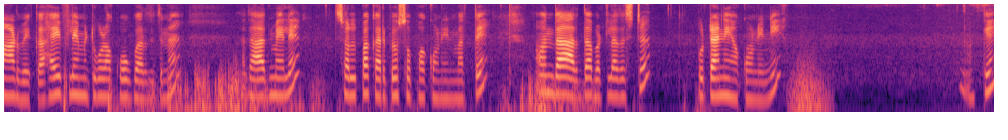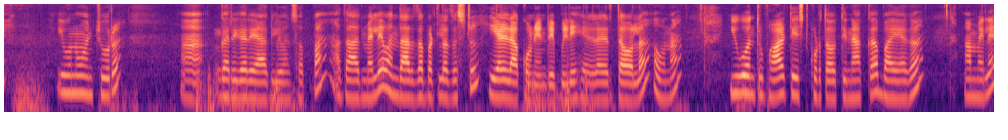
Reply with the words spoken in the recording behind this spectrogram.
ಮಾಡ್ಬೇಕು. ಹೈ ಫ್ಲೇಮ್ ಇಟ್ಕೊಳಕ್ಕೆ ಹೋಗ್ಬಾರ್ದು ಇದನ್ನು. ಅದಾದಮೇಲೆ ಸ್ವಲ್ಪ ಕರಿಬೇವು ಸೊಪ್ಪು ಹಾಕ್ಕೊಂಡಿನಿ ಮತ್ತು, ಒಂದು ಅರ್ಧ ಬಟ್ಲದಷ್ಟು ಪುಟಾಣಿ ಹಾಕ್ಕೊಂಡಿನಿ ಓಕೆ, ಇವನು ಒಂಚೂರು ಗರಿ ಗರಿ ಆಗಲಿ ಒಂದು ಸ್ವಲ್ಪ. ಅದಾದಮೇಲೆ ಒಂದು ಅರ್ಧ ಬಟ್ಲದಷ್ಟು ಎಳ್ಳು ಹಾಕ್ಕೊಂಡೀನಿ ರೀ ಬಿಳಿ ಎಳ್ಳು ಇರ್ತಾವಲ್ಲ ಅವನ್ನ ಇವು ಅಂತೂ ಭಾಳ ಟೇಸ್ಟ್ ಕೊಡ್ತಾವೆ ತಿನ್ನಕ್ಕೆ ಬಾಯಾಗ. ಆಮೇಲೆ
